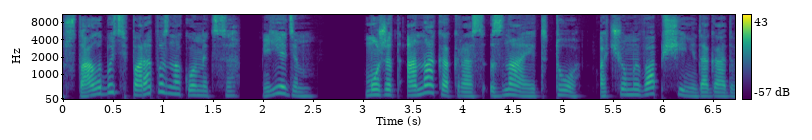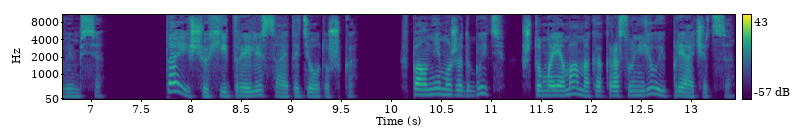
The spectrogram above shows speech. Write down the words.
Стало быть, пора познакомиться. Едем. Может, она как раз знает то, о чем мы вообще не догадываемся. Та еще хитрая лиса эта тетушка. Вполне может быть, что моя мама как раз у нее и прячется.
